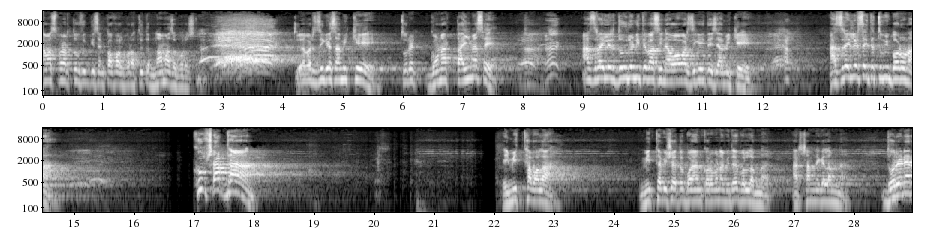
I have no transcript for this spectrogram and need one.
নামাজ পড়ার তৌফিক দিয়েছেন কপাল পড়া তুই তো নামাজও পড়স না। তুই আবার জিজ্ঞেস আমি কে? তোরে গনার টাইম আছে? আজরাইলের দৌড়ে নিতে বাসি না ও আবার জিগাইতেছে আমি কে? আজরাইলের চাইতে তুমি বড় না। খুব সাবধান। এই মিথ্যা বলা মিথ্যা বিষয় তো বয়ান করব না বিদায় বললাম না আর সামনে গেলাম না। ধরে নেন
